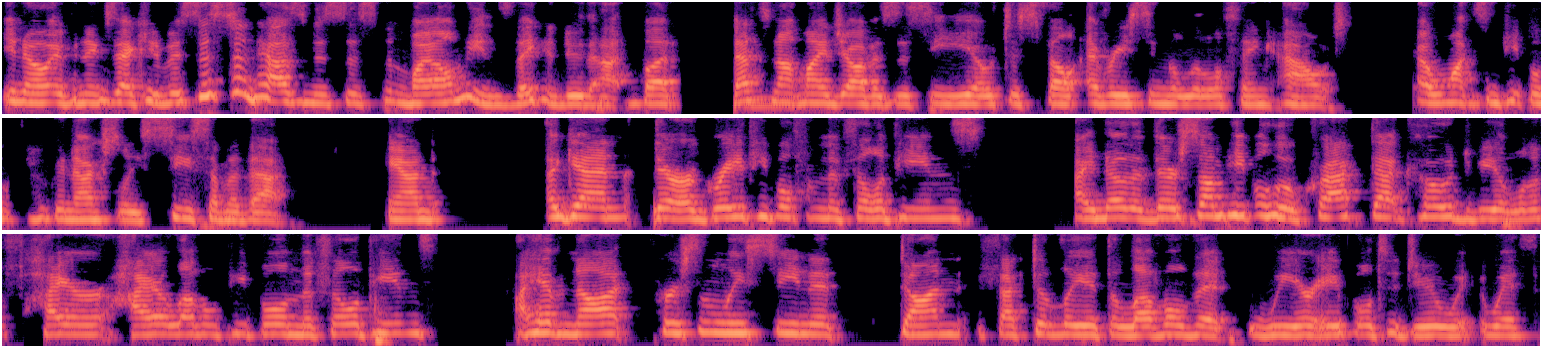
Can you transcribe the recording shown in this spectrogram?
You know, if an executive assistant has an assistant, by all means, they can do that. But that's not my job as a CEO to spell every single little thing out. I want some people who can actually see some of that. And again, there are great people from the Philippines. I know that there's some people who have cracked that code to be able to hire higher level people in the Philippines. I have not personally seen it done effectively at the level that we are able to do with, with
